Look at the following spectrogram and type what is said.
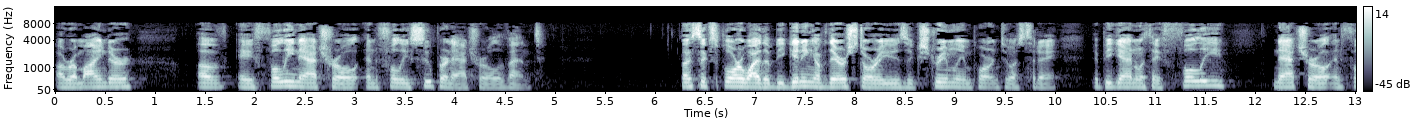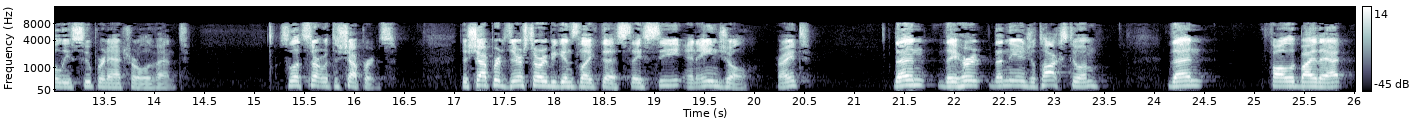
a reminder of a fully natural and fully supernatural event. Let's explore why the beginning of their story is extremely important to us today. It began with a fully natural, and fully supernatural event. So let's start with the shepherds. The shepherds, their story begins like this. They see an angel, right? Then they heard, then the angel talks to them. Then, followed by that,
